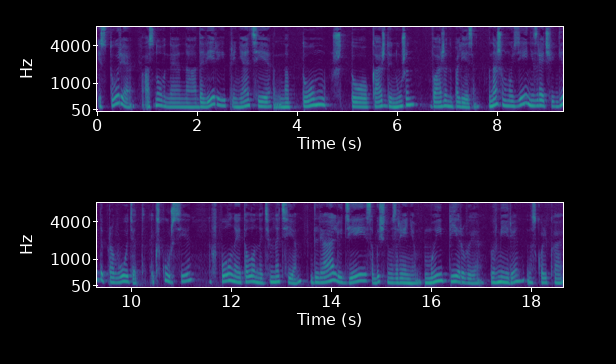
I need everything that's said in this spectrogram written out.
история, основанная на доверии, принятии, на том, что каждый нужен, важен и полезен. В нашем музее незрячие гиды проводят экскурсии в полной эталонной темноте для людей с обычным зрением. Мы первые в мире, насколько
